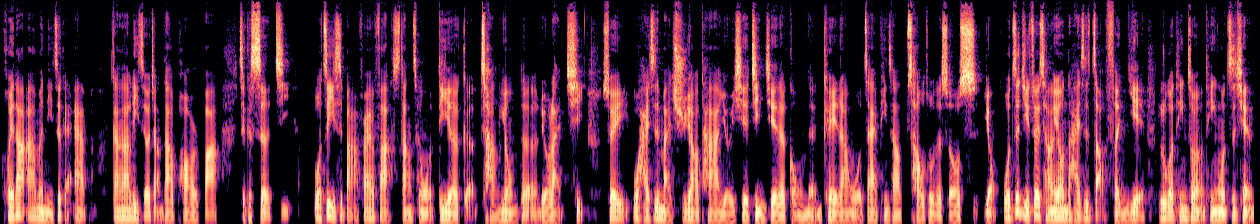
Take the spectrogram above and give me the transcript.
回到阿门尼这个 app，刚刚例子有讲到 Power Bar 这个设计。我自己是把 Firefox 当成我第二个常用的浏览器，所以我还是蛮需要它有一些进阶的功能，可以让我在平常操作的时候使用。我自己最常用的还是找分页。如果听众有听我之前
